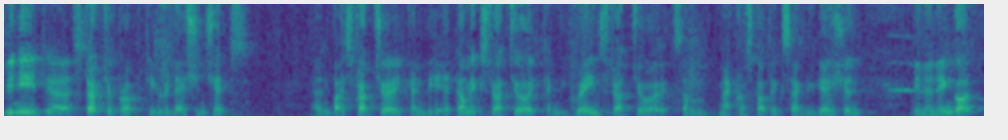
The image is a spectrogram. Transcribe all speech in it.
we need uh, structure property relationships. And by structure, it can be atomic structure, or it can be grain structure, or some macroscopic segregation in an ingot.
